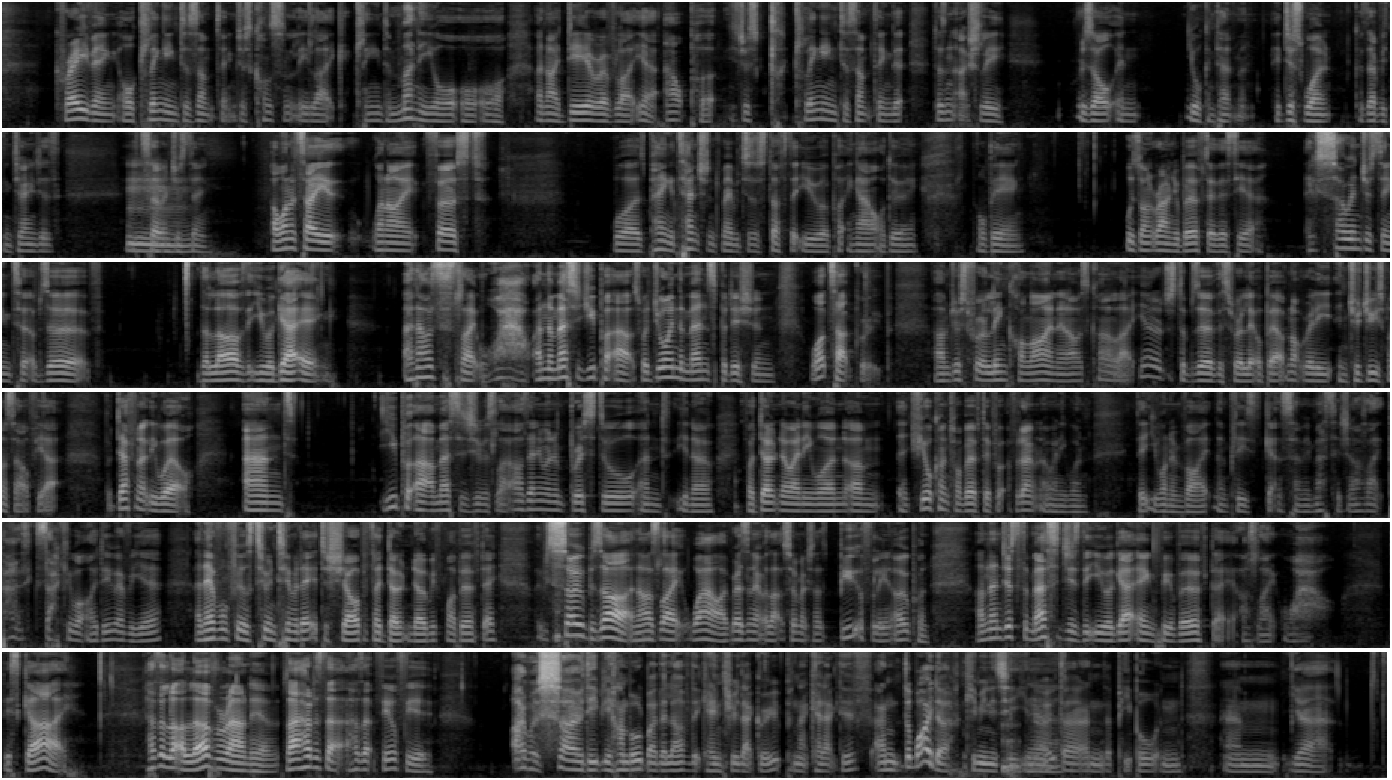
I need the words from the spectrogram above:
craving or clinging to something, just constantly like clinging to money or, or, or an idea of like, yeah, output. You're just cl- clinging to something that doesn't actually result in your contentment. It just won't because everything changes. It's mm. so interesting. I want to tell you when I first was paying attention to maybe to the stuff that you were putting out or doing or being was on around your birthday this year. It's so interesting to observe the love that you were getting. And I was just like, wow. And the message you put out. So I joined the Men's Spedition WhatsApp group um, just for a link online. And I was kind of like, yeah, I'll just observe this for a little bit. I've not really introduced myself yet, but definitely will. And you put out a message. It was like, "Oh, is anyone in Bristol?" And you know, if I don't know anyone, um, if you're coming to my birthday, if, I don't know anyone that you want to invite, then please get and send me a message. And I was like, that is exactly what I do every year. And everyone feels too intimidated to show up if they don't know me for my birthday. It was so bizarre. And I was like, wow, I resonate with that so much. That's beautifully and open. And then just the messages that you were getting for your birthday, I was like, wow, this guy has a lot of love around him. Like, how does that, how does that feel for you? I was so deeply humbled by the love that came through that group and that collective and the wider community, you yeah. know, the, and the people and um, yeah,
